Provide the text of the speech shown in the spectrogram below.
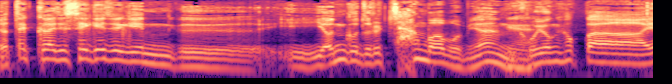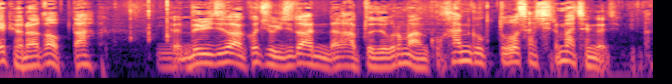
여태까지 세계적인 그 이 연구들을 쫙 모아보면 예. 고용 효과의 변화가 없다. 음. 그러니까 늘지도 않고 줄지도 않는다가 압도적으로 많고 한국도 사실은 마찬가지입니다.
